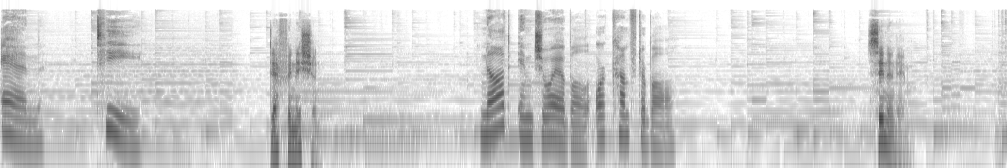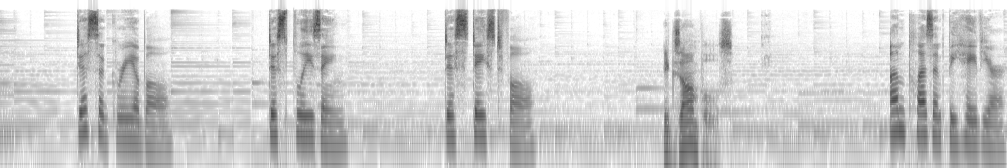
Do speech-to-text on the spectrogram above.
N T Definition Not enjoyable or comfortable. Synonym Disagreeable. Displeasing. Distasteful, Examples unpleasant behavior.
